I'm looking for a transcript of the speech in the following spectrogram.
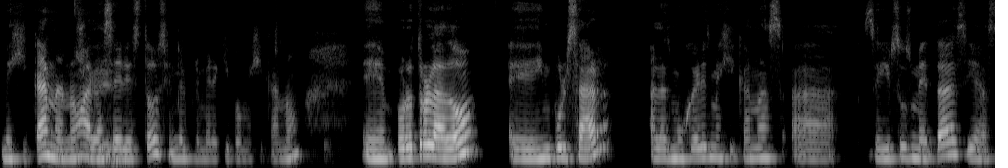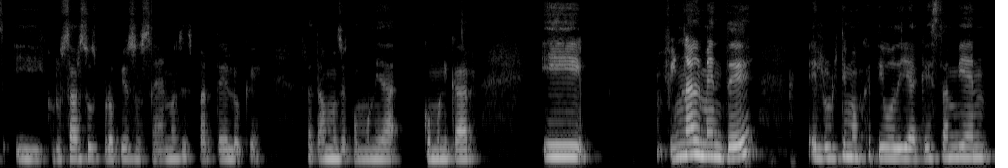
mexicana, ¿no? Al hacer esto, siendo el primer equipo mexicano. Eh, por otro lado, impulsar a las mujeres mexicanas a seguir sus metas y, y, cruzar sus propios océanos, es parte de lo que tratamos de comunicar. Y finalmente, el último objetivo diría que es también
